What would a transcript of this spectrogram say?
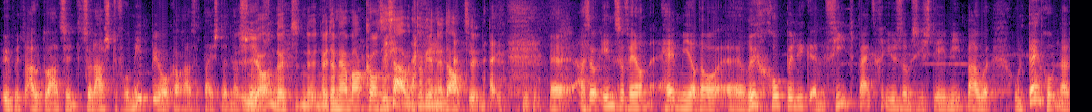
über das Autoanzünden zulasten von Mitbürgern. Also das ist dann noch ja, nicht, nicht, nicht Herrn Macron sein Auto wird nicht anzünden. Äh, also insofern haben wir da eine Rückkoppelung, ein Feedback in unserem System einbauen. Und dann kommt noch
